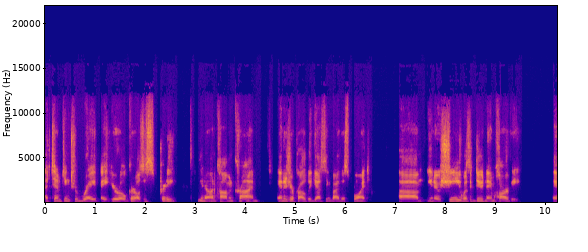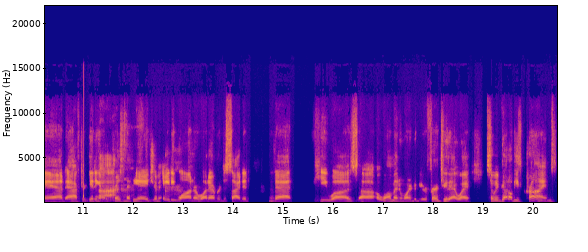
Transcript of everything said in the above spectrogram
attempting to rape eight year old girls. It's pretty, you know, uncommon crime. And as you're probably guessing by this point, um, you know, she was a dude named Harvey. And after getting out of ah. prison at the age of 81 or whatever, decided that he was uh, a woman and wanted to be referred to that way. So we've got all these crimes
